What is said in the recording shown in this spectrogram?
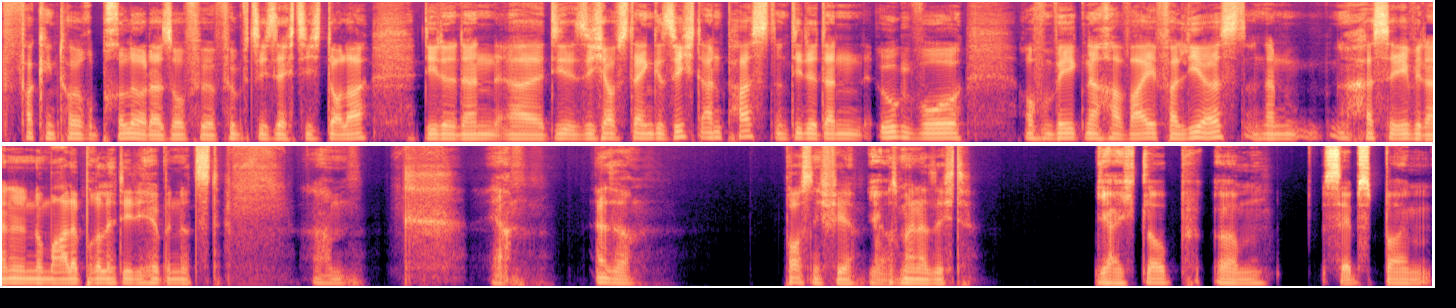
fucking teure Brille oder so für 50, 60 Dollar, die du dann, äh, die sich aufs dein Gesicht anpasst und die du dann irgendwo auf dem Weg nach Hawaii verlierst und dann hast du eh wieder eine normale Brille, die du hier benutzt. Ähm, ja, also brauchst nicht viel ja. aus meiner Sicht. Ja, ich glaube, ähm, selbst beim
